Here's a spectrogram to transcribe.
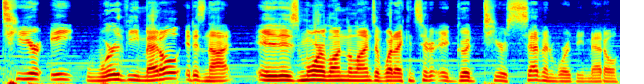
tier 8 worthy medal, it is not. It is more along the lines of what I consider a good tier 7 worthy medal.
